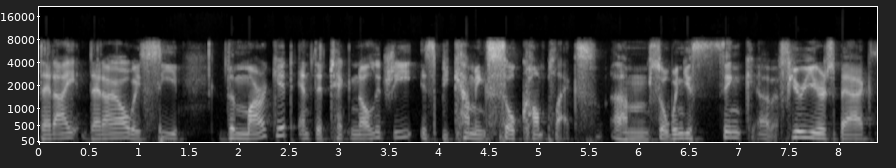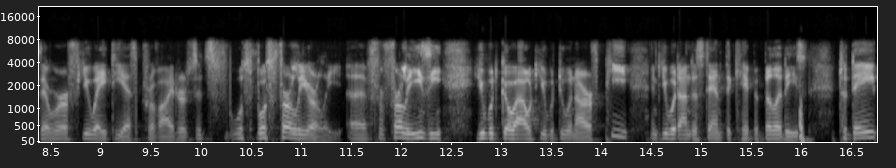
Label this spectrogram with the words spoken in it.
that I that I always see the market and the technology is becoming so complex. Um, so when you think uh, a few years back, there were a few ATS providers. It was was fairly early, uh, fairly easy. You would go out, you would do an RFP, and you would understand the capabilities. Today,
